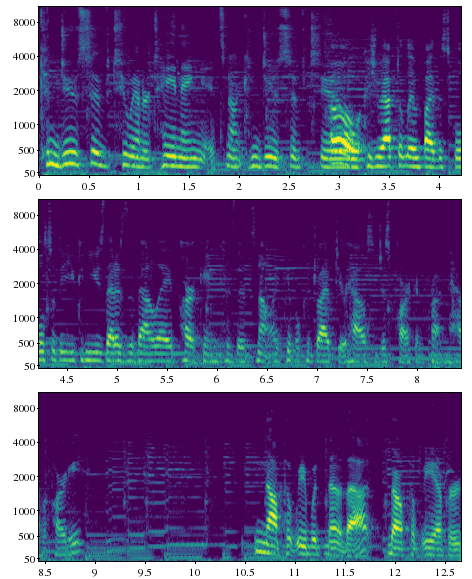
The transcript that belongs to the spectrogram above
conducive to entertaining. It's not conducive to. Oh, because you have to live by the school so that you can use that as the valet parking because it's not like people can drive to your house and just park in front and have a party. Not that we would know that. Not that we ever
